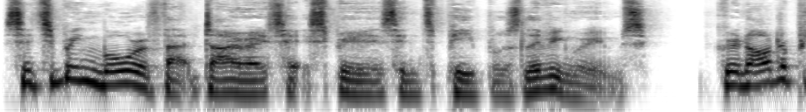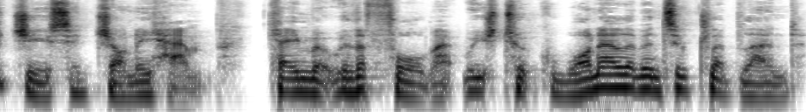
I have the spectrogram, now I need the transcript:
So to bring more of that direct experience into people's living rooms, Granada producer Johnny Hamp came up with a format which took one element of Clubland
